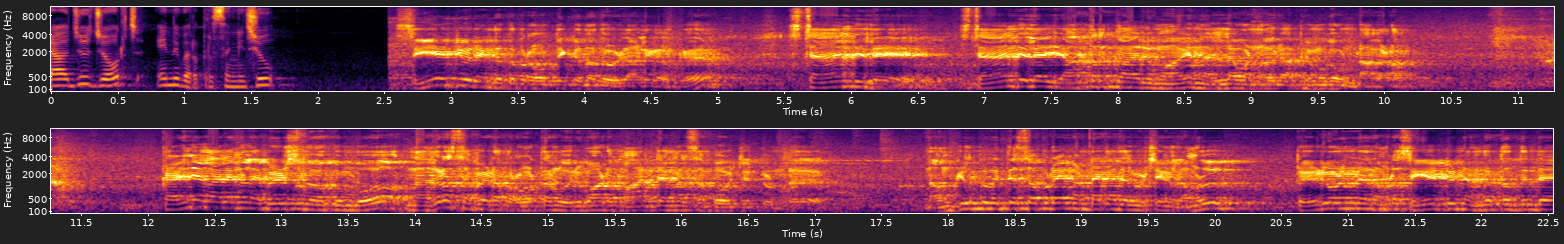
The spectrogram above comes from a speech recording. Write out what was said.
Raju George എന്നിവർ പ്രസംഗിച്ചു. സി എ ടി രംഗത്ത് പ്രവർത്തിക്കുന്ന തൊഴിലാളികൾക്ക് സ്റ്റാൻഡിലെ സ്റ്റാൻഡിലെ യാത്രക്കാരുമായി നല്ലവണ്ണം ഒരു അഭിമുഖം ഉണ്ടാകണം. കഴിഞ്ഞ കാലങ്ങളെ അപേക്ഷിച്ച് നോക്കുമ്പോൾ നഗരസഭയുടെ പ്രവർത്തനം ഒരുപാട് മാറ്റങ്ങൾ സംഭവിച്ചിട്ടുണ്ട്. നമുക്കിപ്പോൾ വ്യത്യസ്ത അഭിപ്രായം കണ്ടേക്കാൻ ചില വിഷയങ്ങൾ. നമ്മൾ ട്രേഡ് യൂണിയന്റെ നമ്മുടെ സി എ ടിന്റെ അംഗത്വത്തിന്റെ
